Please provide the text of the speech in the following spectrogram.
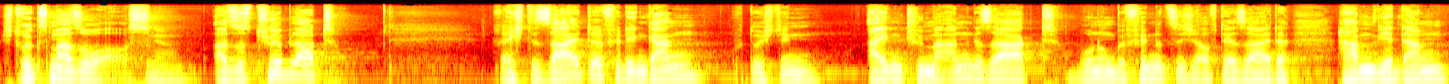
Ich drück's mal so aus. Ja. Also das Türblatt, rechte Seite für den Gang durch den Eigentümer angesagt, Wohnung befindet sich auf der Seite, haben wir dann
